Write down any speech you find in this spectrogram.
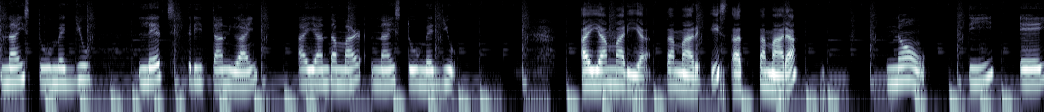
Nice to meet you. Let's treat and gain. I am Tamar. Nice to meet you. I am Maria. Tamar is at Tamara. No. T A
